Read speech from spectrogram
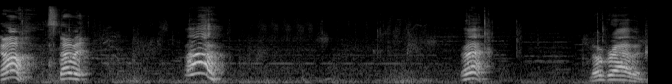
oh! Stop it! Ah! Ah! No grabbing.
